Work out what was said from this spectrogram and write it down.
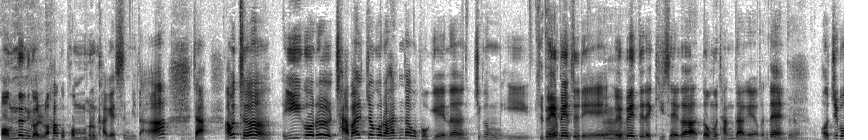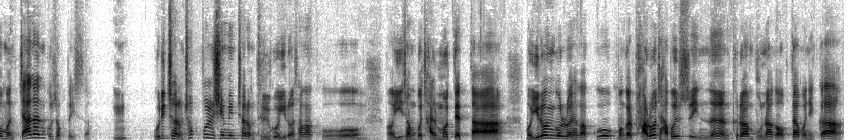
없는 걸로 하고 본문 가겠습니다. 자, 아무튼 이거를 자발적으로 한다고 보기에는 지금 이 외배들의. 네. 외배들의 기세가 너무 당당해요. 근데. 어찌 보면 짠한 구석도 있어. 음? 우리처럼 촛불 시민처럼 들고 일어서 갖고 음. 어, 이 정부 잘못됐다 뭐 이런 걸로 해갖고 뭔가를 바로 잡을 수 있는 그러한 문화가 없다 보니까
